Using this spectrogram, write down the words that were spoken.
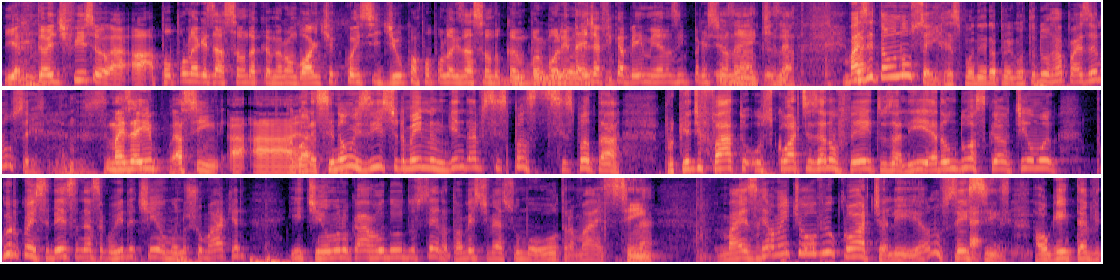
E, então é difícil, a, a, popularização da câmera on-board coincidiu com a popularização do câmbio borboleta, borboleta, aí já fica bem menos impressionante, exato, exato. né? Mas, Mas então, não sei, responder a pergunta do rapaz, eu não sei. Mas aí, assim... A, Agora, se não existe também, ninguém deve se expandir se espantar. Porque, de fato, os cortes eram feitos ali, eram duas câmeras. Tinha uma, por coincidência, nessa corrida tinha uma no Schumacher e tinha uma no carro do, do Senna. Talvez tivesse uma ou outra a mais. Sim. Né? Mas realmente houve o corte ali. Eu não sei é. se alguém teve.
